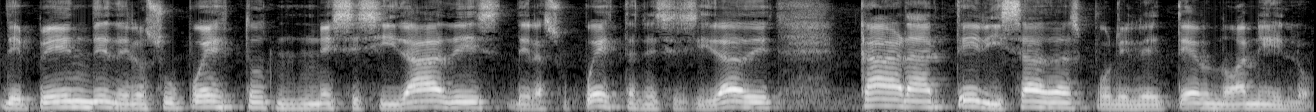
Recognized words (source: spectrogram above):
depende de los supuestos necesidades, de las supuestas necesidades caracterizadas por el eterno anhelo.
